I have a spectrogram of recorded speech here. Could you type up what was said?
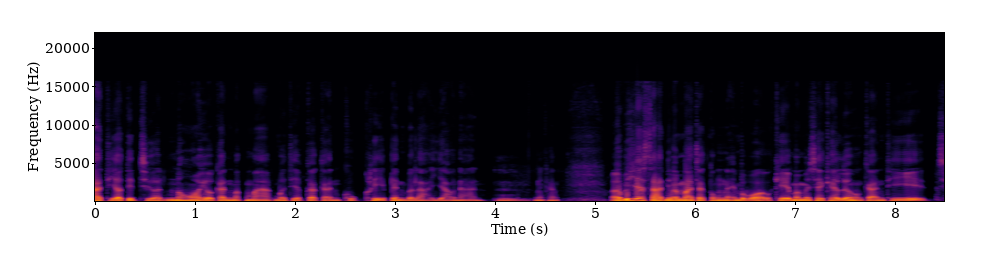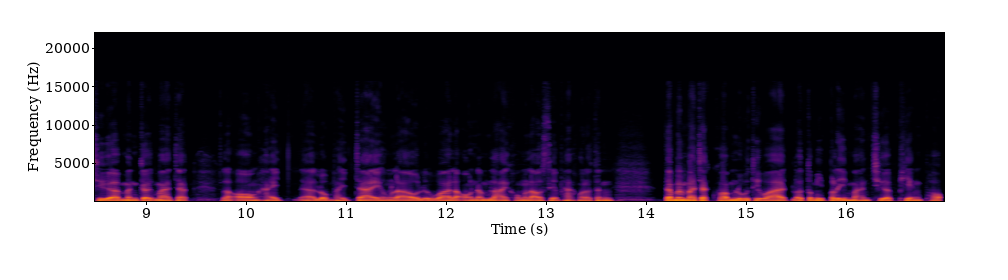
กาสที่เราติดเชื้อน้อยกว่ากันมากๆ เมื่อเทียบกับการคุกคลีเป็นเวลายาวนานอืมนะครับเอ่อวิทยาศาสตร์นี่มันมาจากตรงไหนบอกว่าโอเค มันไม่ใช่แค่เรื่องของการที่เชื้อมันก็มาจากละอองหายเอ่อลมหายใจของเรา หรือว่าละอองน้ำลายของเราเสมหะของเราทั้งนั้น แต่มันมาจากความรู้ที่ว่าเราต้องมีปริมาณเชื้อเพียงพอ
